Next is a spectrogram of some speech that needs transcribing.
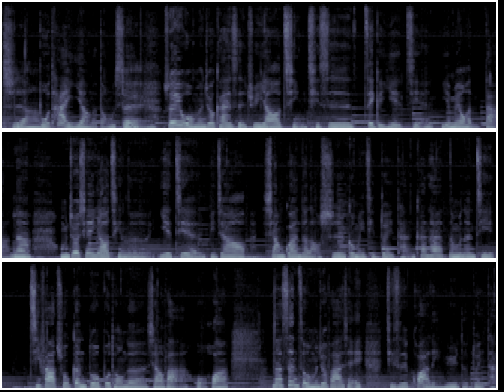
是啊不太一样的东西。对，所以我们就开始去邀请，其实这个业界也没有很大，嗯、那我们就先邀请了业界比较相关的老师跟我们一起对谈，看他能不能激激发出更多不同的想法火花。那甚至我们就发现，哎、欸，其实跨领域的对谈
